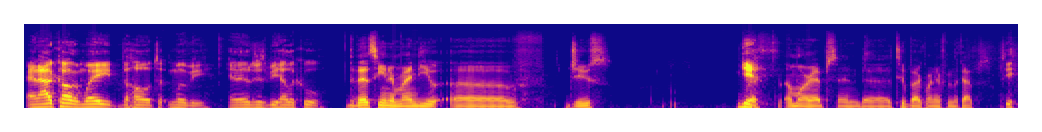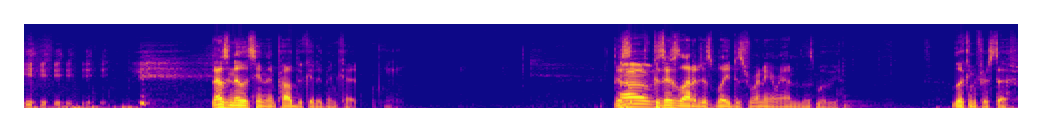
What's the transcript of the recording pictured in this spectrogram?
and I'd call him Wade the whole t- movie, and it'll just be hella cool. Did that scene remind you of Juice? Yeah. With Omar Epps and uh, Tupac running from the cops. That was another scene that probably could have been cut. Because Um, there's a lot of just Blade just running around in this movie, looking for stuff.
